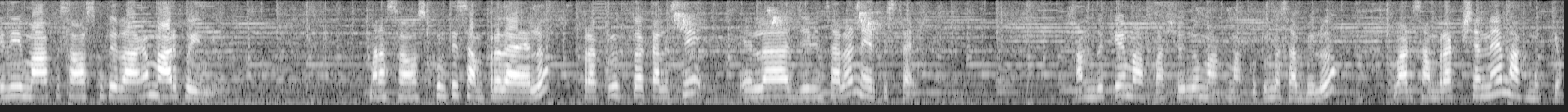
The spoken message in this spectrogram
ఇది మాకు సంస్కృతి లాగా మారిపోయింది. మన సంస్కృతి సంప్రదాయాలు ప్రకృతితో కలిసి ఎలా జీవించాలో నేర్పిస్తాయి. అందుకే మా పశువులు మాకు మా కుటుంబ సభ్యులు వాటి సంరక్షణే మాకు ముఖ్యం.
